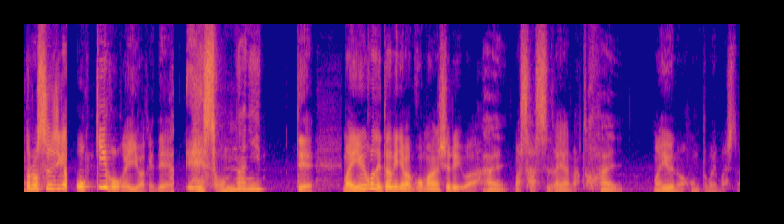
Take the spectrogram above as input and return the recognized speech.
その数字が大きい方がいいわけでえそんなにって、まあ、いうこと言った時には5万種類はさすがやなと、はいまあ、いうのは本当思いました。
